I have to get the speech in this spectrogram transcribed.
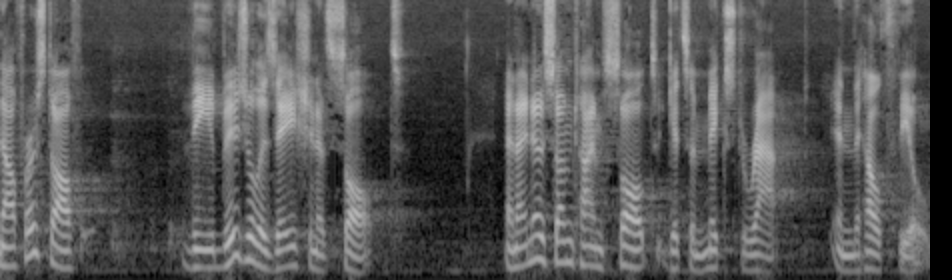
Now, first off, the visualization of salt. And I know sometimes salt gets a mixed rap in the health field.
